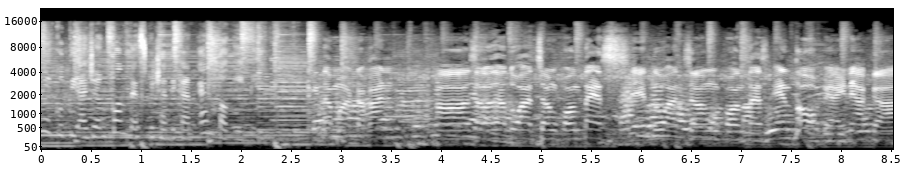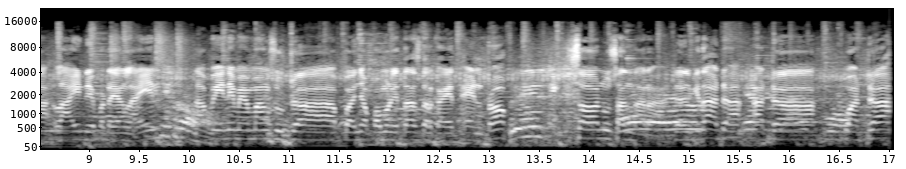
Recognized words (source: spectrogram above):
mengikuti ajang kontes kecantikan entok ini. Kita mengadakan uh, salah satu ajang kontes, yaitu ajang kontes entok. Ya ini agak lain daripada yang lain, tapi ini memang sudah banyak komunitas terkait entok senusantara. Dan kita ada ada wadah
